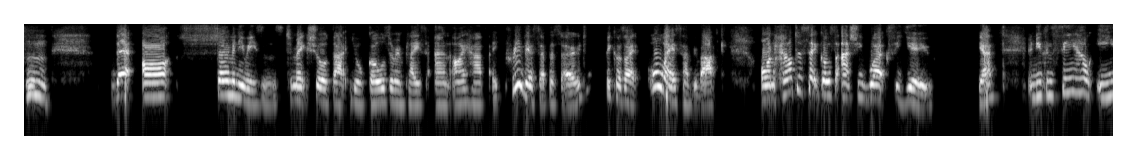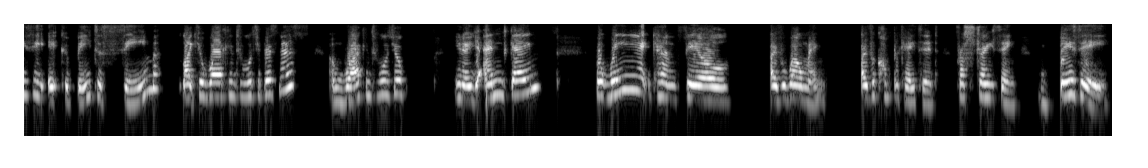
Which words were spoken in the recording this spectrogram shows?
Hmm. there are so many reasons to make sure that your goals are in place, and I have a previous episode because I always have you back on how to set goals that actually work for you. Yeah, and you can see how easy it could be to seem like you're working towards your business and working towards your you know your end game. But winging it can feel overwhelming overcomplicated frustrating busy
